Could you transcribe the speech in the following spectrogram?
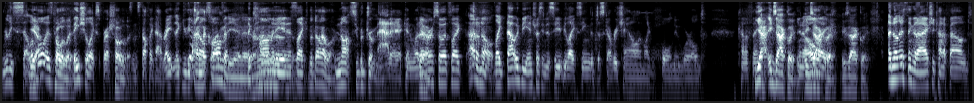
really sellable Yeah, is totally. the facial expressions Totally. and stuff like that, right? Like you can Yeah, tell and the so it's, like, comedy in it. the comedy and it's like- the dialogue. not super dramatic and whatever. Yeah. So it's like I don't know. Like that would be interesting to see. It'd be like seeing the Discovery Channel and like a whole new world, kind of thing. Yeah, exactly. You know, exactly. like- exactly. another thing that I actually kind of found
